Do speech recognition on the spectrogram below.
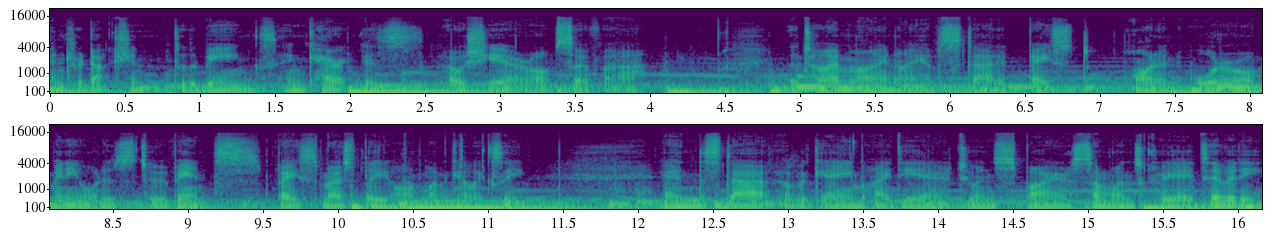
introduction to the beings and characters I will share of so far. The timeline I have started based on an order or many orders to events based mostly on one galaxy and the start of a game idea to inspire someone's creativity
